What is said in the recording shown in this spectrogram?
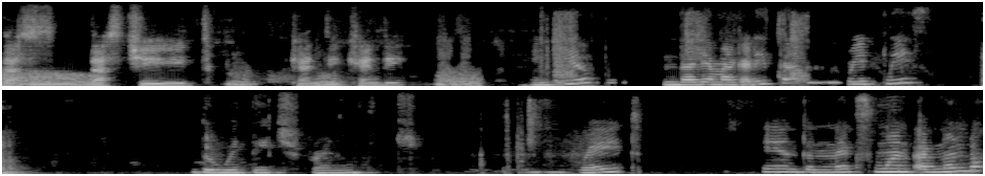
Does does she eat candy? Candy? Thank you. Dalia Margarita, read please. Do we teach French? Great. And the next one, Arnoldo.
